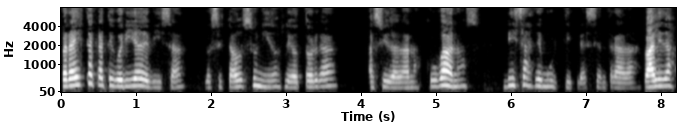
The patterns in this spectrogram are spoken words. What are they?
Para esta categoría de visa, los Estados Unidos le otorga a ciudadanos cubanos visas de múltiples entradas válidas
